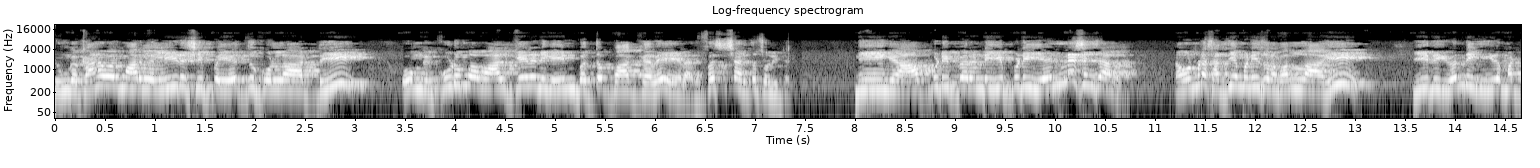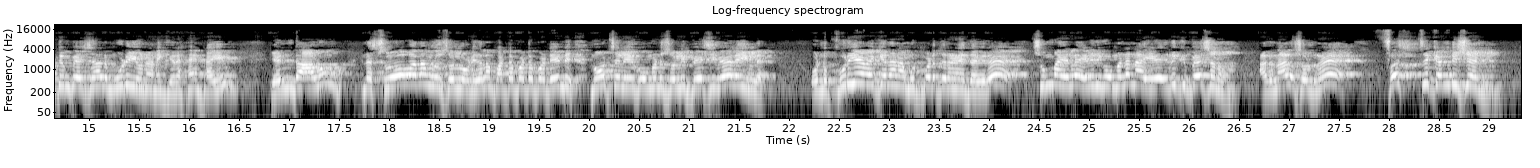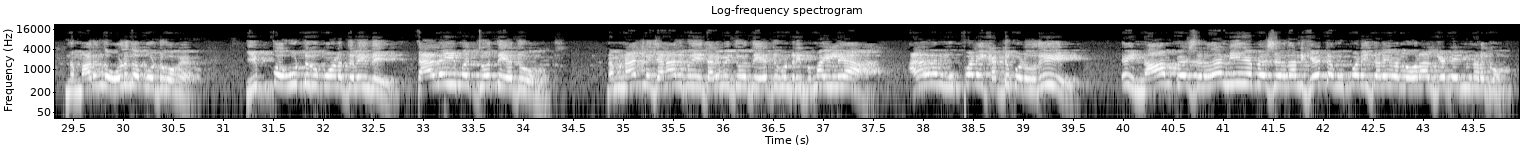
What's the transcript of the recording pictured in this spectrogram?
உங்க கணவர்மார்கள் லீடர்ஷிப்பை ஏற்றுக்கொள்ளாட்டி உங்க குடும்ப வாழ்க்கையில நீங்க இன்பத்தை பார்க்கவே இயலாது. ஃபர்ஸ்ட் அடுத்த சொல்லிட்டேன். நீங்க அப்படி பிறண்டு இப்படி என்ன செஞ்சாலும் நான் உண்மையில சத்தியம் பண்ணி சொல்றேன். வல்லாகி இது வந்து இதை மட்டும் பேசினாலும் முடியும்னு நினைக்கிறேன். டைம் என்றாலும் இந்த ஸ்லோவாக தான் உங்களுக்கு சொல்லணும். இதெல்லாம் பட்ட பட்ட பட்டேன்னு நோட்ஸ் எழுதிக்கோங்கன்னு சொல்லி பேசி வேலை இல்லை. ஒன்று புரிய வைக்க தான் நான் முற்படுத்துறேனே தவிர சும்மா எல்லாம் எழுதிக்கோங்கன்னா நான் எதுக்கு பேசணும்? அதனால சொல்றேன் ஃபர்ஸ்ட் கண்டிஷன் இந்த மருந்தை ஒழுங்கா போட்டுக்கோங்க. இப்ப வீட்டுக்கு போனதுலேருந்து தலைமத்துவத்தை ஏற்றுக்கோங்க நம்ம நாட்டில் ஜனாதிபதி தலைமைத்துவத்தை ஏற்றுக்கொண்டிருப்போமா இல்லையா? அதனால முப்படை கட்டுப்படுவது. ஏய் நாம் பேசுறதா நீங்க பேசுறதான்னு கேட்ட முப்படை தலைவர்ல ஒரு ஆள் கேட்ட என்ன நடக்கும்?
